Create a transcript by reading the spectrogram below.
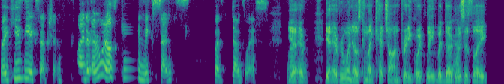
like he's the exception. Kind of everyone else can make sense, but Douglas. Yeah, ev- yeah, everyone else can like catch on pretty quickly, but Douglas is like,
